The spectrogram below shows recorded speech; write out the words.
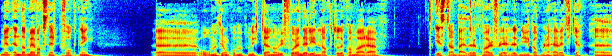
med en enda mer vaksinert befolkning, øh, omikron kommer på nytt igjen, og vi får en del innlagt, og det kan være gjestearbeidere, det kan være flere nye, gamle, jeg vet ikke, øh,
